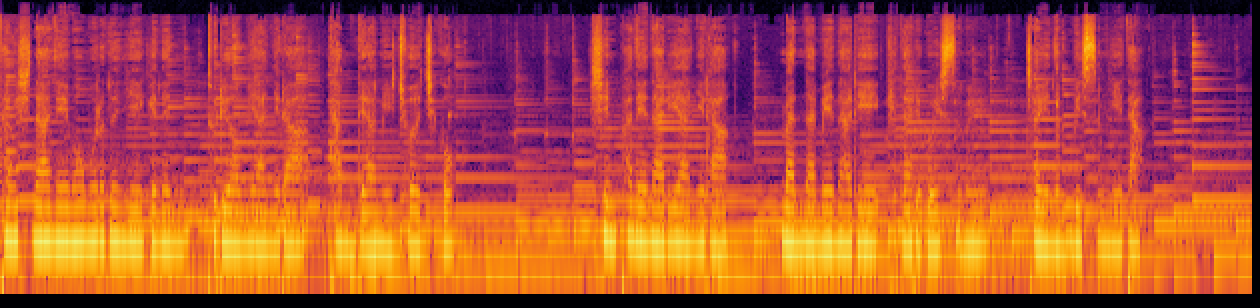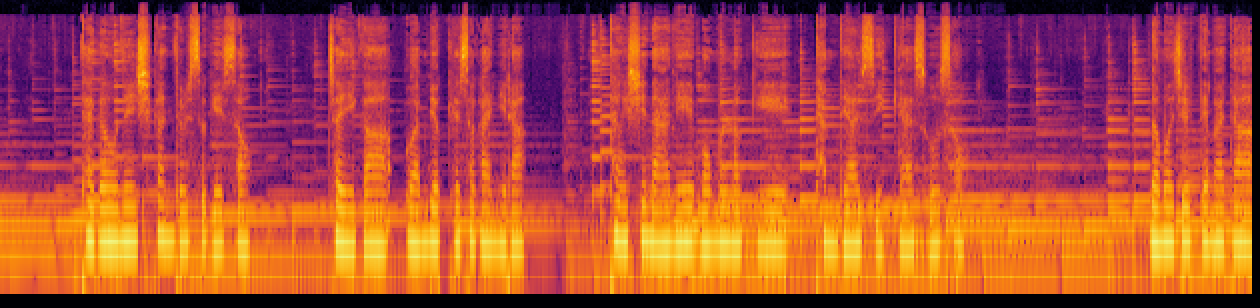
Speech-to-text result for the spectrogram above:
당신 안에 머무르는 이에게는 두려움이 아니라 담대함이 주어지고 심판의 날이 아니라 만남의 날이 기다리고 있음을 저희는 믿습니다. 다가오는 시간들 속에서 저희가 완벽해서가 아니라 당신 안에 머물렀기에 담대할 수 있게 하소서. 넘어질 때마다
